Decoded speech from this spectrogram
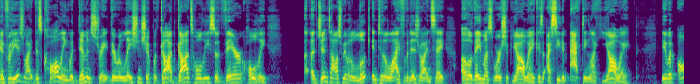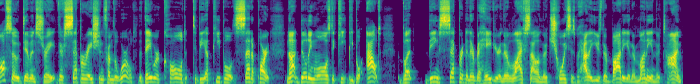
And for the Israelite, this calling would demonstrate their relationship with God. God's holy, so they're holy. A Gentile should be able to look into the life of an Israelite and say, oh, they must worship Yahweh because I see them acting like Yahweh. It would also demonstrate their separation from the world, that they were called to be a people set apart, not building walls to keep people out, but being separate in their behavior and their lifestyle and their choices, but how they use their body and their money and their time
